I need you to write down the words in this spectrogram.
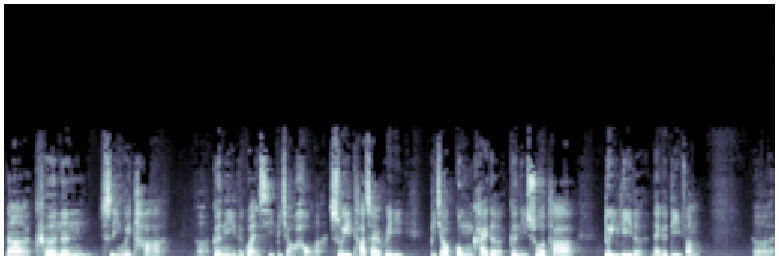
那可能是因为他啊跟你的关系比较好嘛，所以他才会比较公开的跟你说他对立的那个地方，呃，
